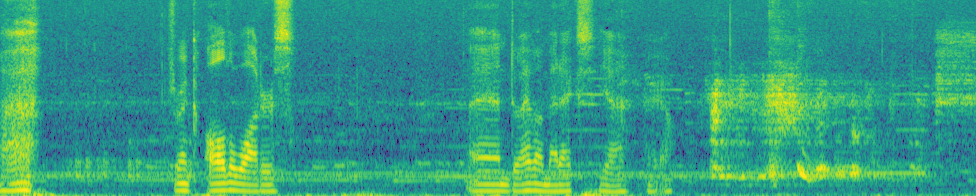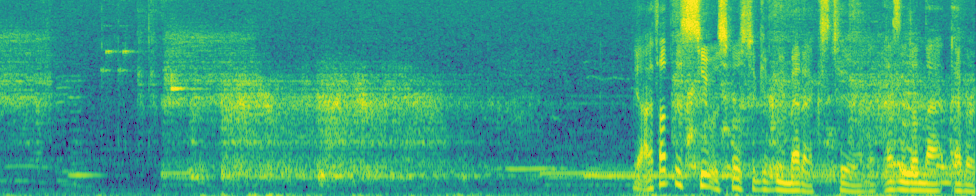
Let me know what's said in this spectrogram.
Ah. Drink all the waters. And do I have a Med-X? Yeah, there you go. Yeah, I thought this suit was supposed to give me Med-X too, and it hasn't done that ever.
